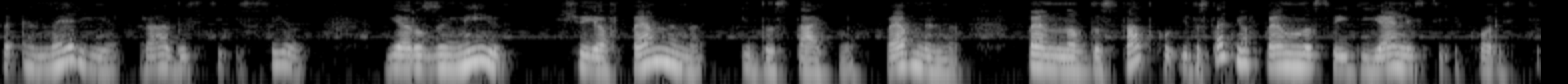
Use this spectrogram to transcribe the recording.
це енергія радості і сили. Я розумію, що я впевнена і достатньо впевнена, впевнена в достатку і достатньо впевнена в своїй діяльності і користі.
